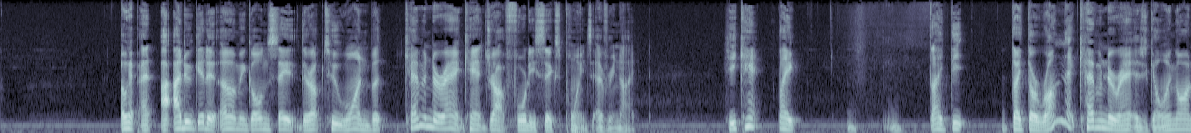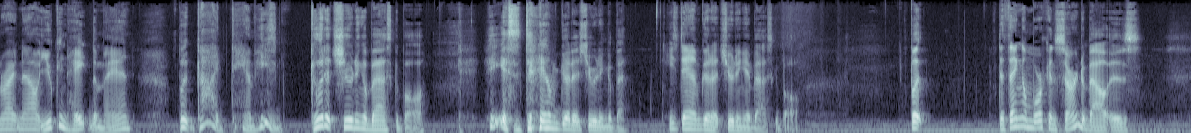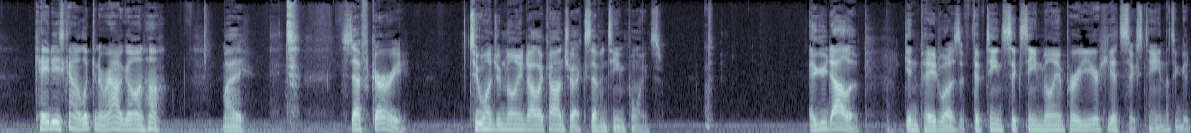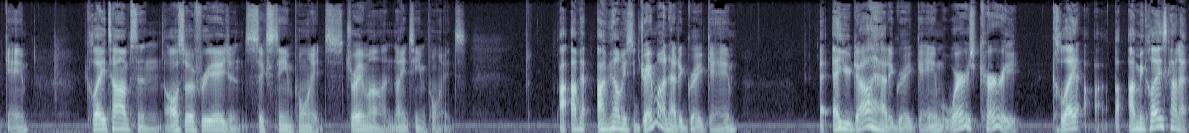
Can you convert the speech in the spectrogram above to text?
Okay, and I, I do get it. Oh, I mean, Golden State, they're up 2 1, but Kevin Durant can't drop 46 points every night. He can't, like, like the. Like the run that Kevin Durant is going on right now, you can hate the man, but god damn, he's good at shooting a basketball. He is damn good at shooting a bat. He's damn good at shooting a basketball. But the thing I'm more concerned about is KD's kind of looking around going, huh, my Steph Curry, $200 million contract, 17 points. Iguodala getting paid, what is it, 15, 16 million per year? He had 16. That's a good game. Klay Thompson, also a free agent, 16 points. Draymond, 19 points. I, I'm, I'm helping you see, Draymond had a great game. Iguodala had a great game. Where's Curry? Klay, I, I mean, Klay's kind of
